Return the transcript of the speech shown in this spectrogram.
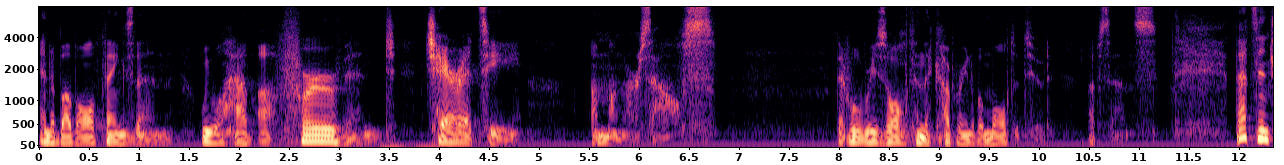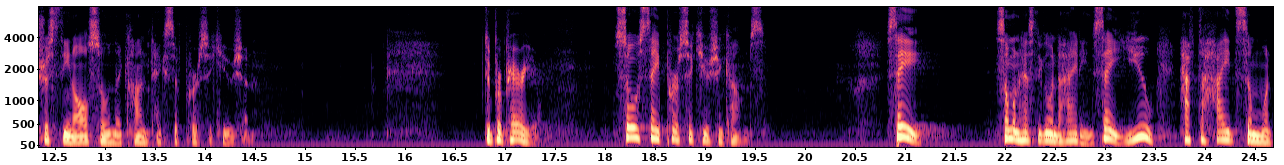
and above all things, then, we will have a fervent charity among ourselves that will result in the covering of a multitude of sins. That's interesting also in the context of persecution. To prepare you. So, say persecution comes. Say someone has to go into hiding. Say you have to hide someone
